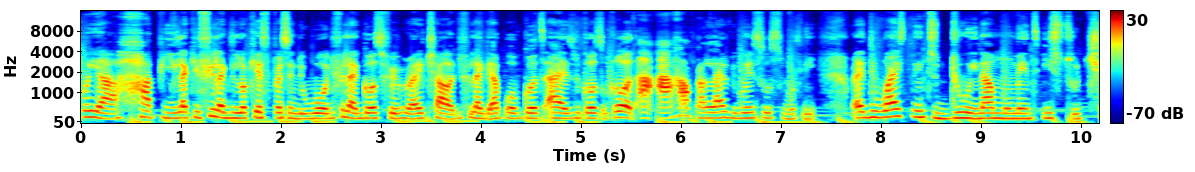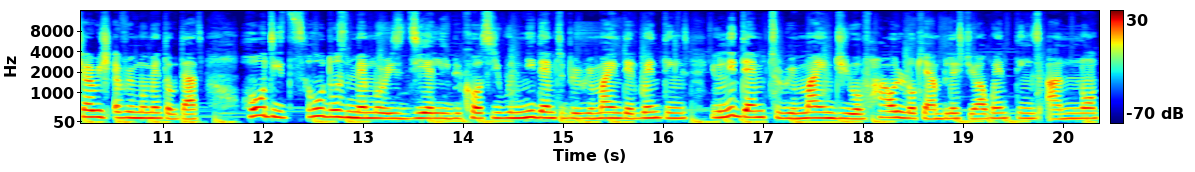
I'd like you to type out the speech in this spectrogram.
when you're happy, like you feel like the luckiest person in the world, you feel like God's favorite child, you feel like the apple of God's eyes because God, ah, ah, how can life be going so smoothly? Right? The wise thing to do in that moment is to cherish every moment of that. Hold it, hold those memories dearly because you will need them to be reminded when things, you need them to remind you of how lucky and blessed you are when things are not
